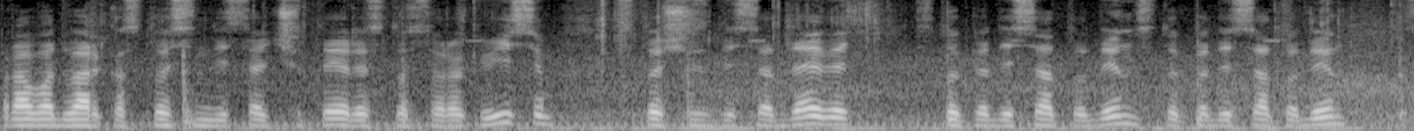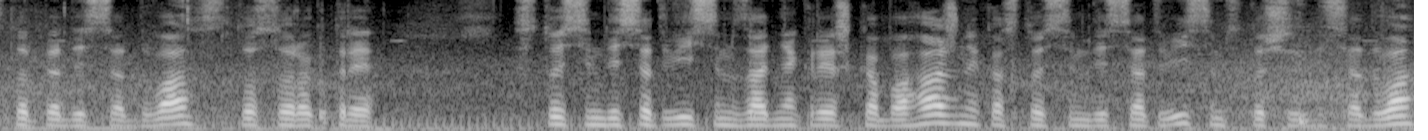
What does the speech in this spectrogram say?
права дверка 174, 148, 169, 151, 151, 152, 143. 178 задня кришка багажника, 178, 162,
